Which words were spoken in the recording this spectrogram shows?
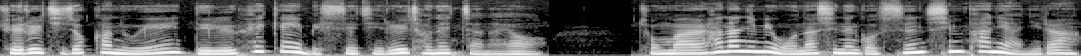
죄를 지적한 후에 늘 회개의 메시지를 전했잖아요. 정말 하나님이 원하시는 것은 심판이 아니라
